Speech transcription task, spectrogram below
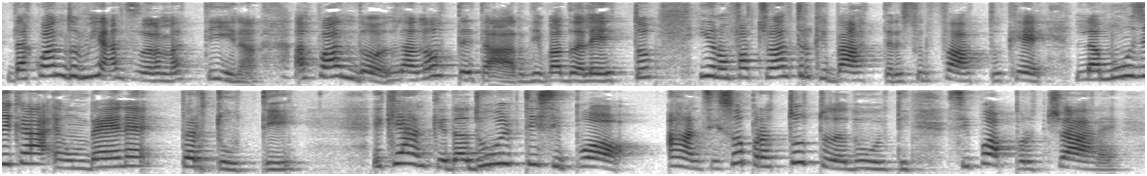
da quando mi alzo la mattina a quando la notte è tardi vado a letto, io non faccio altro che battere sul fatto che la musica è un bene per tutti e che anche da adulti si può anzi soprattutto da adulti, si può approcciare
